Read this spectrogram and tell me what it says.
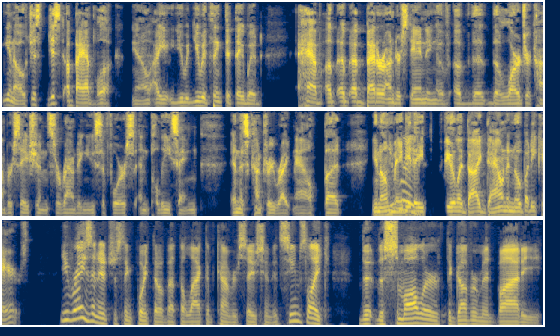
you know, just, just a bad look. You know, I, you would, you would think that they would have a, a better understanding of, of the, the larger conversation surrounding use of force and policing in this country right now. But, you know, you maybe raise, they feel it died down and nobody cares. You raise an interesting point though about the lack of conversation. It seems like the the smaller the government body,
